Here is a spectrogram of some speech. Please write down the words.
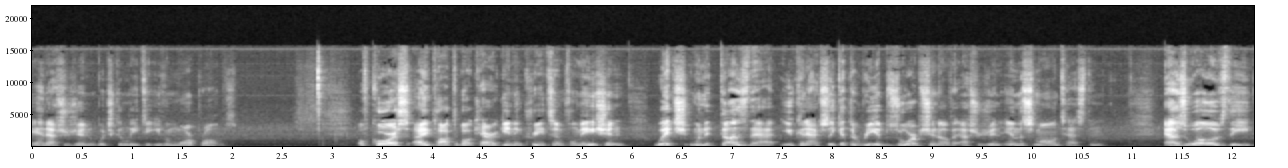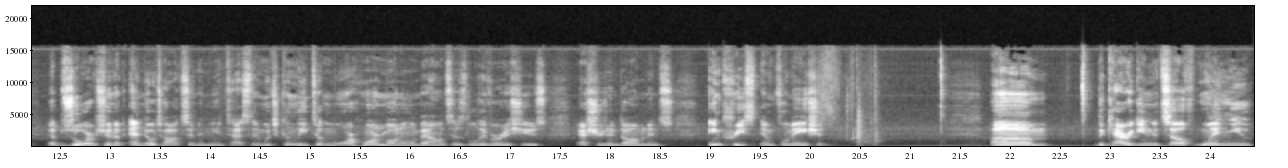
and estrogen, which can lead to even more problems. Of course, I talked about carrageenan creates inflammation, which, when it does that, you can actually get the reabsorption of estrogen in the small intestine, as well as the absorption of endotoxin in the intestine, which can lead to more hormonal imbalances, liver issues, estrogen dominance, increased inflammation. Um, the carrageenan itself, when you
